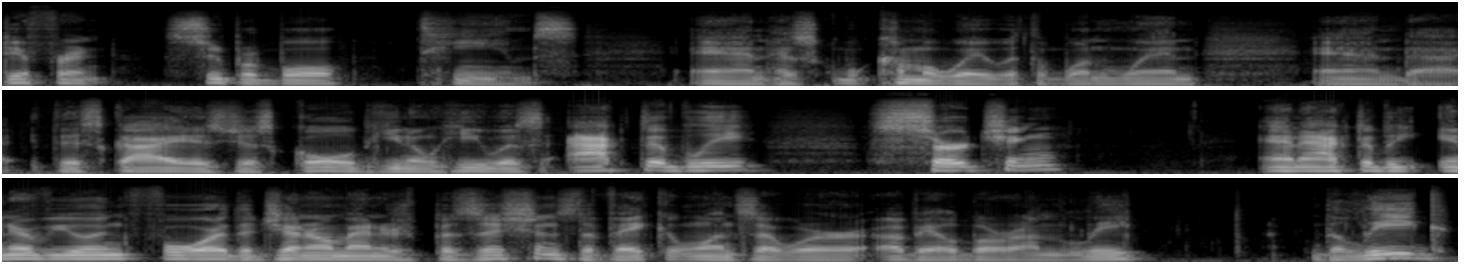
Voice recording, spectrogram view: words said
different Super Bowl teams and has come away with one win. And uh, this guy is just gold. You know, he was actively searching and actively interviewing for the general manager positions, the vacant ones that were available around the league. The league.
